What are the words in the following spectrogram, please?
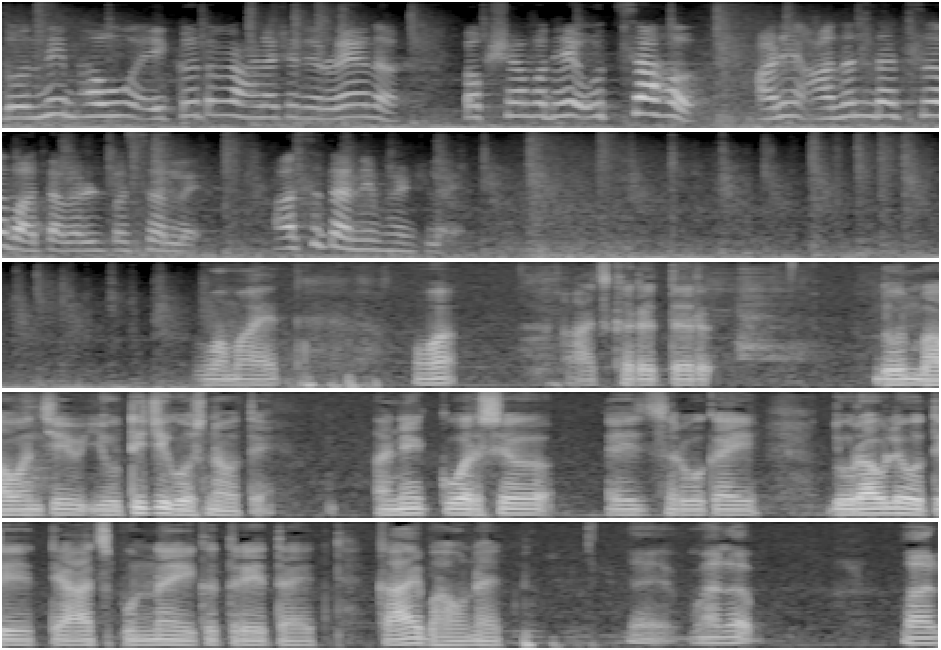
दोन्ही भाऊ एकत्र राहण्याच्या निर्णयानं पक्षामध्ये उत्साह आणि आनंदाचं वातावरण पसरलंय असं त्यांनी म्हटलंय. मामा आहेत. आज खरं तर दोन भावांची युतीची घोषणा होते. अनेक वर्ष हे सर्व काही दुरावले होते. ते आज पुन्हा एकत्र येत आहेत. काय भावना आहेत? नाही मला फार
